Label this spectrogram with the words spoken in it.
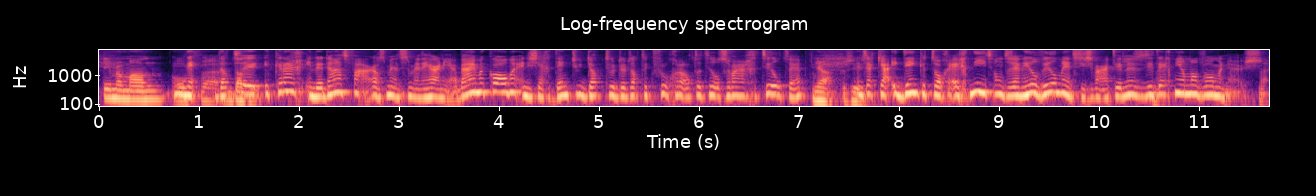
timmerman of nee, eh, dat, eh, ik krijg inderdaad vaak als mensen met een hernia bij me komen... en die zeggen, denkt u dokter dat ik vroeger altijd heel zwaar getild heb? Ja, En precies. dan zeg ik, ja, ik denk het toch echt niet... want er zijn heel veel mensen die zwaar tillen... en ze zitten echt niet allemaal voor mijn neus. Nee.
